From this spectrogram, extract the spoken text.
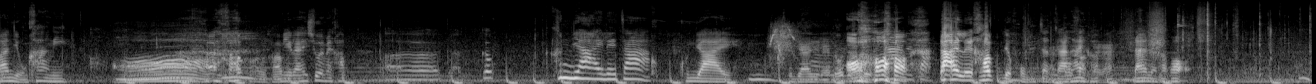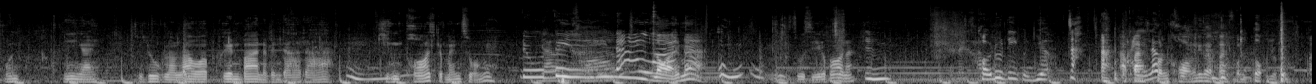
บ้านอยู่ข้างๆนี้อ๋อครับครับมีอะไรให้ช่วยไหมครับเออก็คุณยายเลยจ้าคุณยายคุณยายอยู่ในรถอ๋อได้เลยจ้ะได้เลยครับ เดี๋ยวผมจัดการให้ครับขอฝากหน่อยนะได้เลยครับพ่อคุณนี่ไงที่ลูกเราเล่าว่าเพื่อนบ้านน่ะเป็นดาราคิงพอสกับแมนสวงไงดูดีนะหล่อไหมสูสีกับพ่อนะอืม เขาดูดีกว่าเยอะจ้ะ อะเอาไปไปแล้ว ขนของดีกว่าไปฝนตกอยู่ไป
